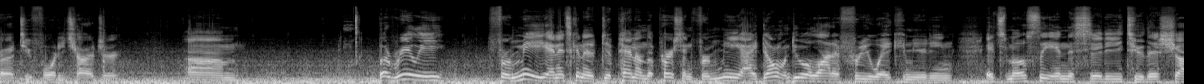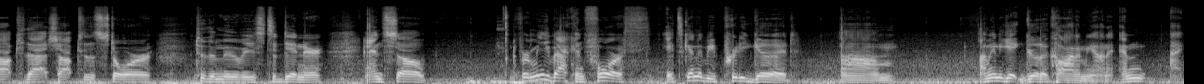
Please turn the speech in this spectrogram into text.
or a 240 charger um, but really for me, and it's going to depend on the person, for me, I don't do a lot of freeway commuting. It's mostly in the city to this shop, to that shop, to the store, to the movies, to dinner. And so for me, back and forth, it's going to be pretty good. Um, I'm going to get good economy on it. And I,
